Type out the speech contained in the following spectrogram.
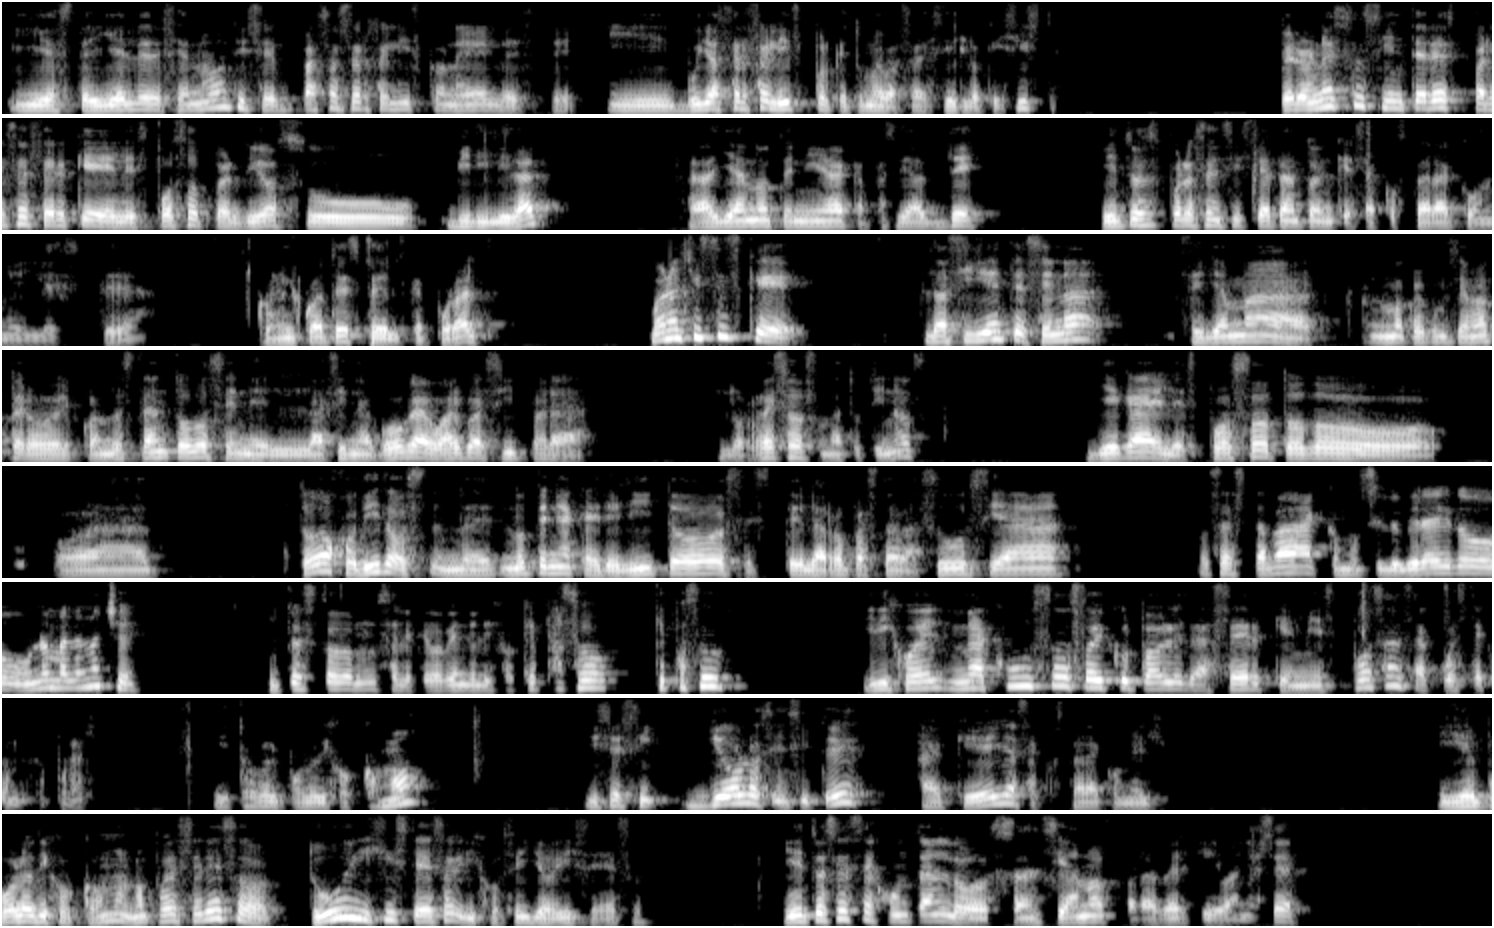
Y, este, y él le decía, no, dice, vas a ser feliz con él, este, y voy a ser feliz porque tú me vas a decir lo que hiciste. Pero en esos interés parece ser que el esposo perdió su virilidad, o sea, ya no tenía capacidad de. Y entonces por eso insistía tanto en que se acostara con el, este, con el cuate este, el caporal. Bueno, el chiste es que la siguiente escena se llama no me acuerdo cómo se llama, pero cuando están todos en la sinagoga o algo así para los rezos matutinos, llega el esposo todo, todo jodido, no tenía cairelitos, este, la ropa estaba sucia, o sea, estaba como si le hubiera ido una mala noche. Entonces todo el mundo se le quedó viendo y le dijo, ¿qué pasó? ¿Qué pasó? Y dijo él, me acuso, soy culpable de hacer que mi esposa se acueste con el caporal. Y todo el pueblo dijo, ¿cómo? Dice, sí, yo los incité a que ella se acostara con él. Y el pueblo dijo, ¿cómo? No puede ser eso. ¿Tú hiciste eso? Y dijo, sí, yo hice eso. Y entonces se juntan los ancianos para ver qué iban a hacer.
